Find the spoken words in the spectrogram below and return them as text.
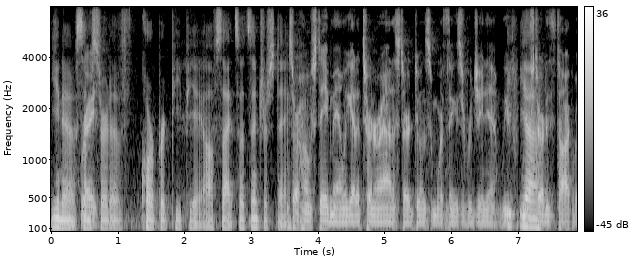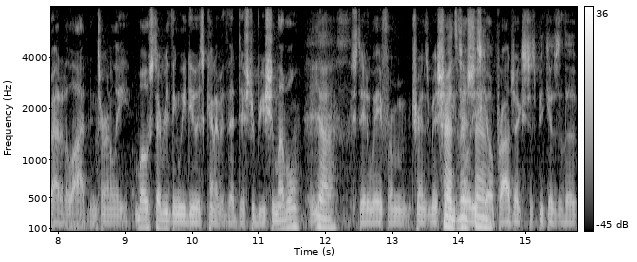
You know, some right. sort of corporate PPA offsite. So it's interesting. It's our home state, man. We got to turn around and start doing some more things in Virginia. We've, yeah. we've started to talk about it a lot internally. Most everything we do is kind of at that distribution level. Yeah. Stayed away from transmission, transmission. utility scale projects just because of the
